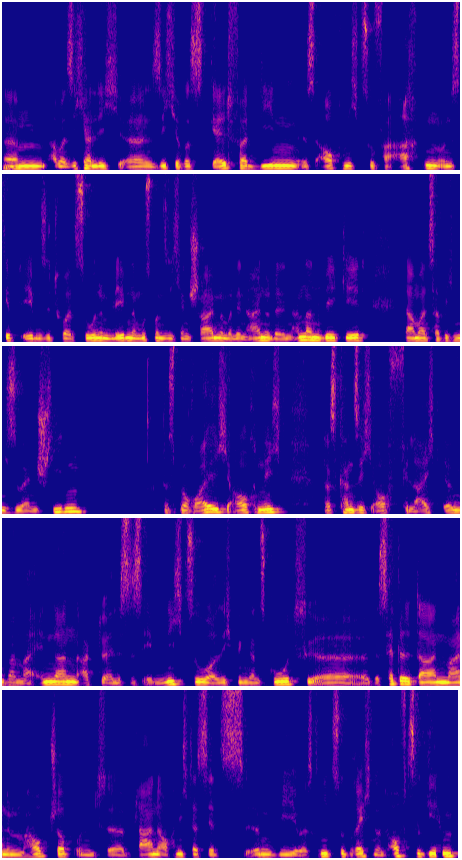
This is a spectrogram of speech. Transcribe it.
Mhm. Ähm, aber sicherlich äh, sicheres Geld verdienen ist auch nicht zu verachten und es gibt eben Situationen im Leben, da muss man sich entscheiden, ob man den einen oder den anderen Weg geht. Damals habe ich mich so entschieden das bereue ich auch nicht. Das kann sich auch vielleicht irgendwann mal ändern. Aktuell ist es eben nicht so. Also ich bin ganz gut äh, gesettelt da in meinem Hauptjob und äh, plane auch nicht, das jetzt irgendwie übers Knie zu brechen und aufzugeben.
